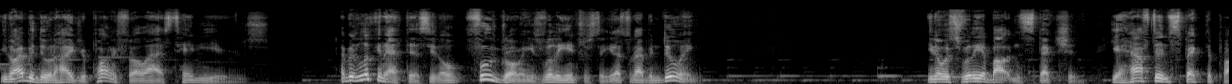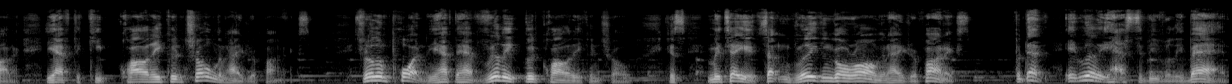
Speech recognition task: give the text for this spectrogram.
You know, I've been doing hydroponics for the last 10 years. I've been looking at this, you know, food growing is really interesting. That's what I've been doing. You know, it's really about inspection. You have to inspect the product. You have to keep quality control in hydroponics. It's real important. You have to have really good quality control. Because let me tell you, something really can go wrong in hydroponics. But that it really has to be really bad.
